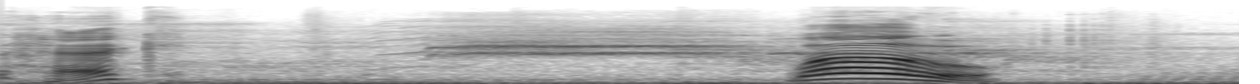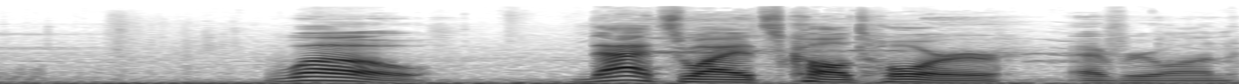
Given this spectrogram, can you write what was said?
the heck? Whoa! Whoa. That's why it's called horror, everyone.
